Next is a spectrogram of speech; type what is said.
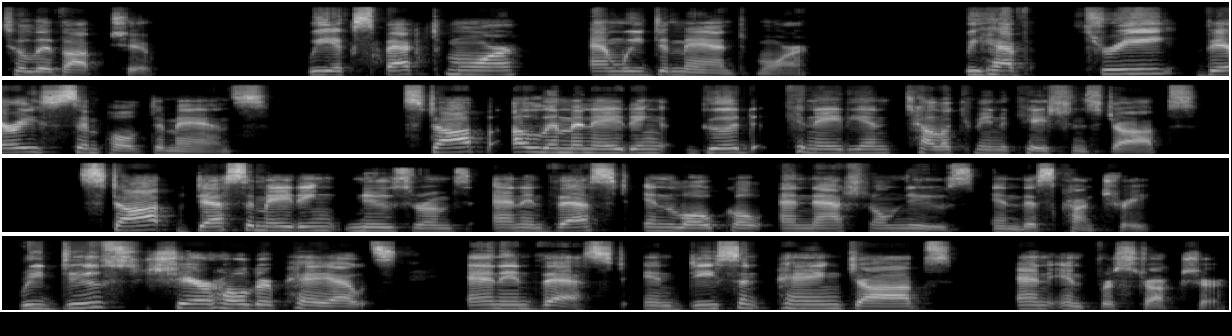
to live up to. We expect more and we demand more. We have three very simple demands. Stop eliminating good Canadian telecommunications jobs. Stop decimating newsrooms and invest in local and national news in this country. Reduce shareholder payouts and invest in decent paying jobs and infrastructure.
